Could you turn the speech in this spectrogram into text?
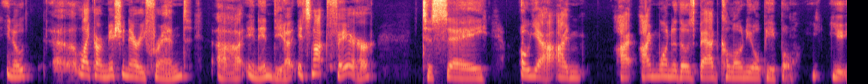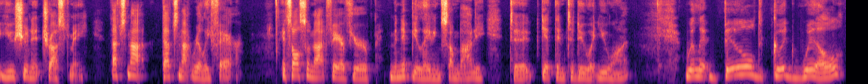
you know uh, like our missionary friend uh, in india it's not fair to say oh yeah i'm I, I'm one of those bad colonial people. You, you shouldn't trust me. That's not, that's not really fair. It's also not fair if you're manipulating somebody to get them to do what you want. Will it build goodwill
